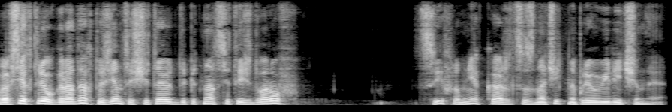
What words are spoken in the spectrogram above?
Во всех трех городах туземцы считают до 15 тысяч дворов. Цифра, мне кажется, значительно преувеличенная.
